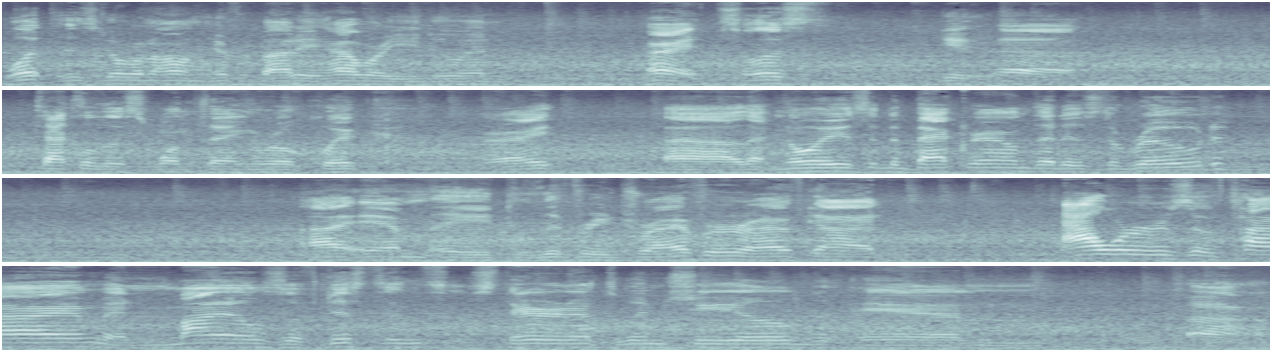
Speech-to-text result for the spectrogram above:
What is going on, everybody? How are you doing? All right, so let's get, uh, tackle this one thing real quick. All right, uh, that noise in the background that is the road. I am a delivery driver. I've got hours of time and miles of distance of staring at the windshield and um,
